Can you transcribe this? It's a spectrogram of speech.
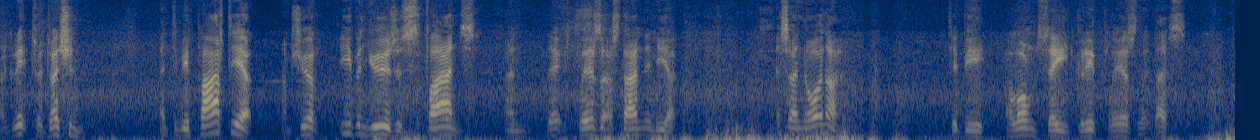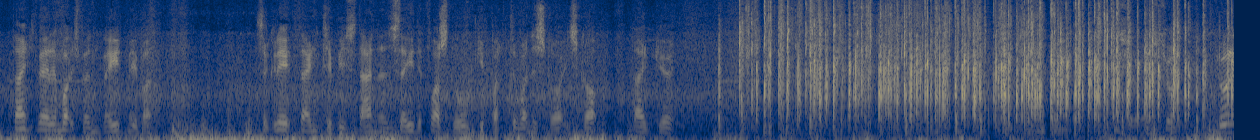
a great tradition. And to be part of it, I'm sure even you as fans and the ex-players that are standing here, it's an honour to be alongside great players like this. Thanks very much for inviting me, but it's a great thing to be standing beside the first goalkeeper to win the Scottish Cup. Thank you. John, is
